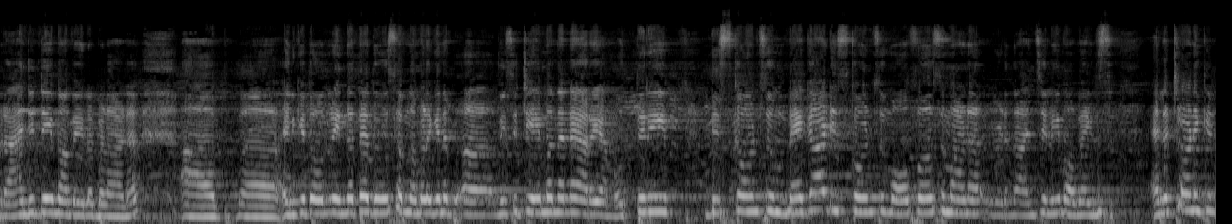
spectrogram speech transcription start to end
ബ്രാൻഡിന്റെയും അവൈലബിൾ ആണ്. എനിക്ക് തോന്നുന്നു ഇന്നത്തെ ദിവസം നമ്മളിങ്ങനെ വിസിറ്റ് ചെയ്യുമ്പോൾ തന്നെ അറിയാം. ഒത്തിരി ഡിസ്കൗണ്ട്സും മെഗാ ഡിസ്കൗണ്ട്സും ഓഫേഴ്സുമാണ് ഇവിടുന്ന് അഞ്ജലി മൊബൈൽസ് ഇലക്ട്രോണിക്കൽ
